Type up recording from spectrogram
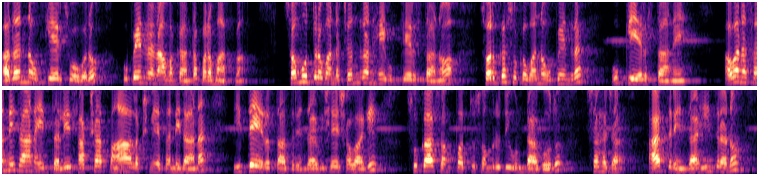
ಅದನ್ನು ಉಕ್ಕೇರಿಸುವವರು ಉಪೇಂದ್ರ ನಾಮಕ ಅಂತ ಪರಮಾತ್ಮ. ಸಮುದ್ರವನ್ನು ಚಂದ್ರನ ಹೇಗೆ ಉಕ್ಕೇರಿಸ್ತಾನೋ ಸ್ವರ್ಗ ಸುಖವನ್ನು ಉಪೇಂದ್ರ ಉಕ್ಕೇರಿಸ್ತಾನೆ. ಅವನ ಸನ್ನಿಧಾನ ಇದ್ದಲ್ಲಿ ಸಾಕ್ಷಾತ್ ಮಹಾಲಕ್ಷ್ಮಿಯ ಸನ್ನಿಧಾನ ಇದ್ದೇ ಇರುತ್ತಾದ್ದರಿಂದ ವಿಶೇಷವಾಗಿ ಸುಖ, ಸಂಪತ್ತು, ಸಮೃದ್ಧಿ ಉಂಟಾಗುವುದು ಸಹಜ. ಆದ್ದರಿಂದ ಇಂದ್ರನು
